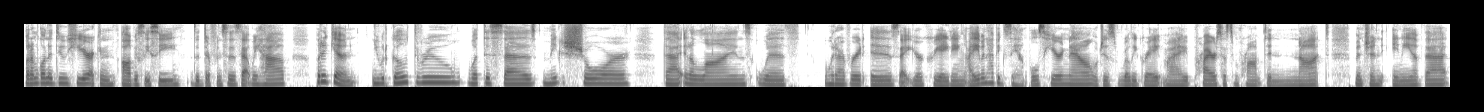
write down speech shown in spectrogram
What I'm going to do here, I can obviously see the differences that we have. But again, you would go through what this says, make sure that it aligns with whatever it is that you're creating. I even have examples here now, which is really great. My prior system prompt did not mention any of that.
